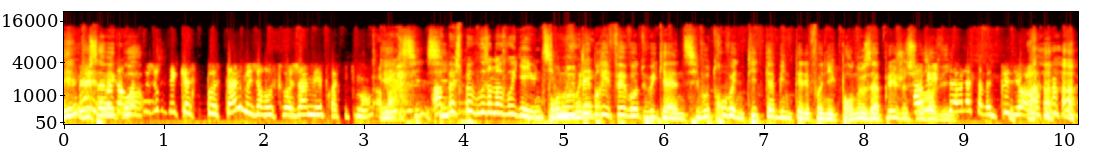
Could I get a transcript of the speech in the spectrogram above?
Et vous savez quoi toujours des cartes postales, mais j'en reçois jamais pratiquement. Et si- si- Ah bah je peux vous en envoyer une si Pour vous nous voulez. débriefer votre week-end, si vous trouvez une petite cabine téléphonique pour nous appeler, je suis Ah oui, ravi. ça, là, ça va être plus dur là.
